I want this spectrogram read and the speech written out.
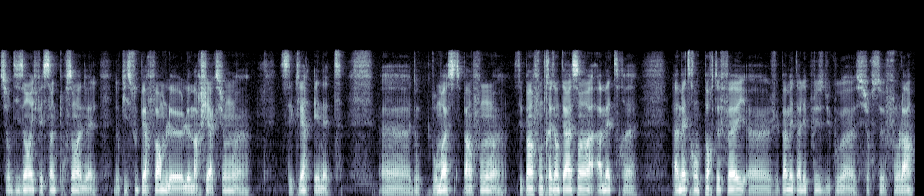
sur 10 ans il fait 5% annuel, donc il sous-performe le, marché action, c'est clair et net. donc pour moi c'est pas un fonds, c'est pas un fonds très intéressant à mettre à mettre en portefeuille. Euh, je vais pas m'étaler plus du coup euh, sur ce fonds-là.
